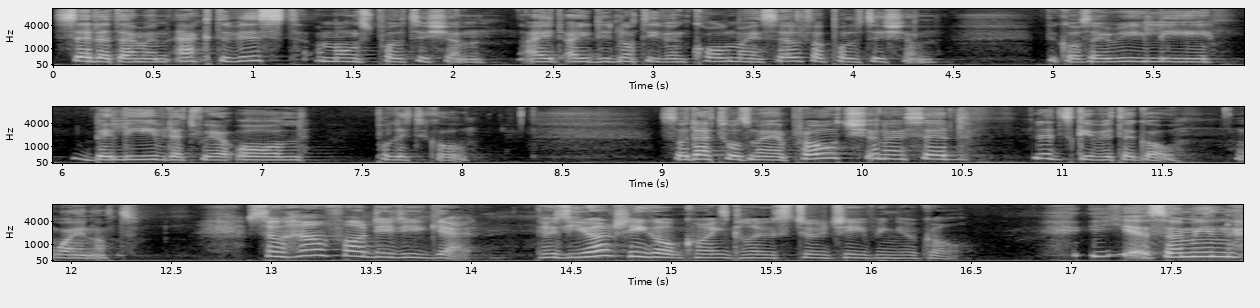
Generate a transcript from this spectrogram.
said that I'm an activist amongst politicians. I, I did not even call myself a politician because I really believe that we are all political. So that was my approach, and I said, let's give it a go. Why not? So, how far did you get? Because you actually got quite close to achieving your goal. Yes, I mean,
